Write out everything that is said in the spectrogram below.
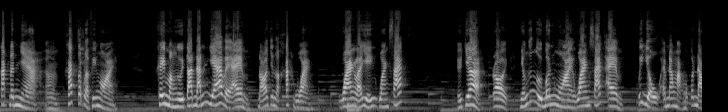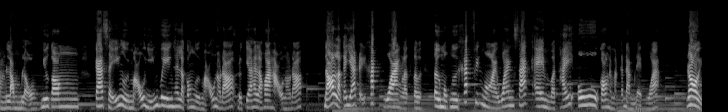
Khách đến nhà ừ. khách tức là phía ngoài. Khi mà người ta đánh giá về em đó chính là khách quan. Quan là gì? Quan sát hiểu chưa? Rồi, những cái người bên ngoài quan sát em, ví dụ em đang mặc một cái đầm lồng lộn như con ca sĩ người mẫu diễn viên hay là con người mẫu nào đó, được chưa? Hay là hoa hậu nào đó. Đó là cái giá trị khách quan là từ từ một người khách phía ngoài quan sát em và thấy, u, con này mặc cái đầm đẹp quá. Rồi,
